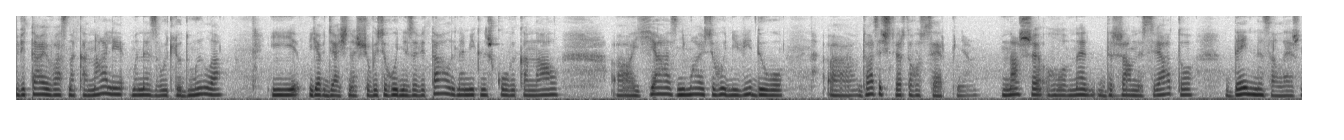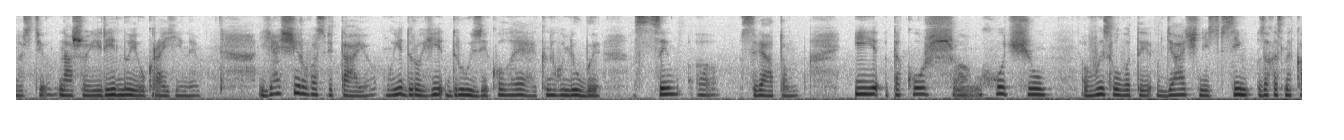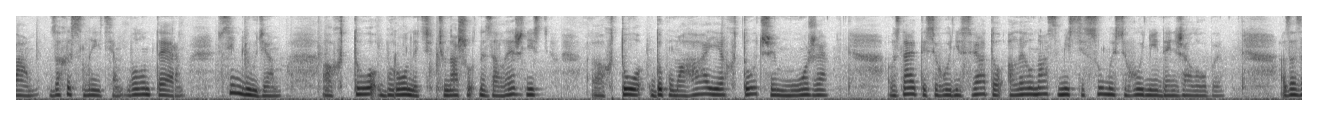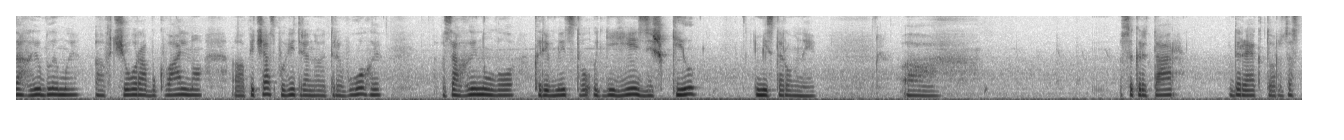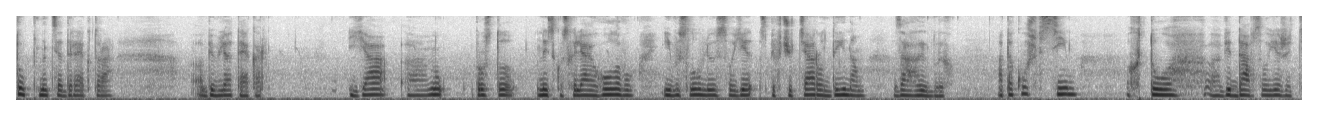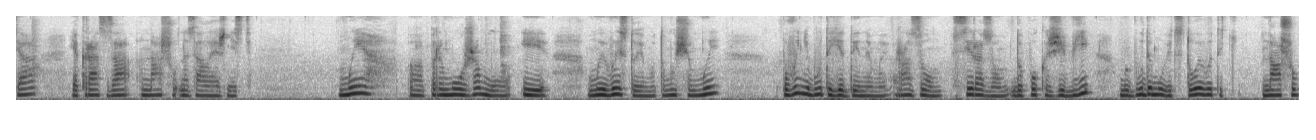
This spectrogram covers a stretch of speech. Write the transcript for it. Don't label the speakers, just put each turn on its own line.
Вітаю вас на каналі. Мене звуть Людмила, і я вдячна, що ви сьогодні завітали на мій книжковий канал. Я знімаю сьогодні відео 24 серпня. Наше головне державне свято День Незалежності нашої рідної України. Я щиро вас вітаю, мої дорогі друзі, колеги, книголюби з цим святом. І також хочу висловити вдячність всім захисникам, захисницям, волонтерам, всім людям, хто боронить цю нашу незалежність, хто допомагає, хто чим може. Ви знаєте, сьогодні свято, але у нас в місті Суми сьогодні день жалоби. За загиблими вчора, буквально під час повітряної тривоги, загинуло керівництво однієї зі шкіл міста Ромни. Секретар, директор, заступниця директора, бібліотекар. Я ну, просто низько схиляю голову і висловлюю своє співчуття родинам загиблих, а також всім, хто віддав своє життя якраз за нашу незалежність. Ми переможемо і ми вистоїмо, тому що ми повинні бути єдиними разом, всі разом, допоки живі, ми будемо відстоювати нашу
